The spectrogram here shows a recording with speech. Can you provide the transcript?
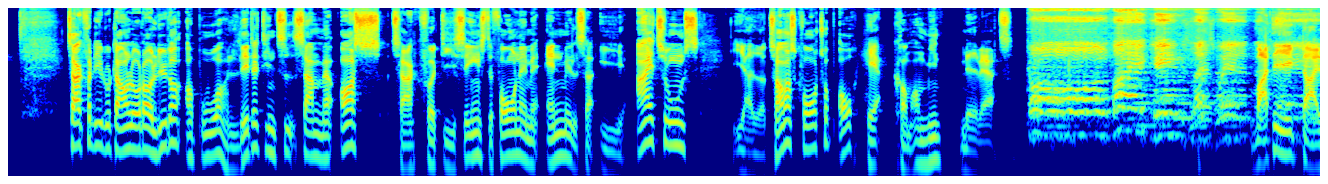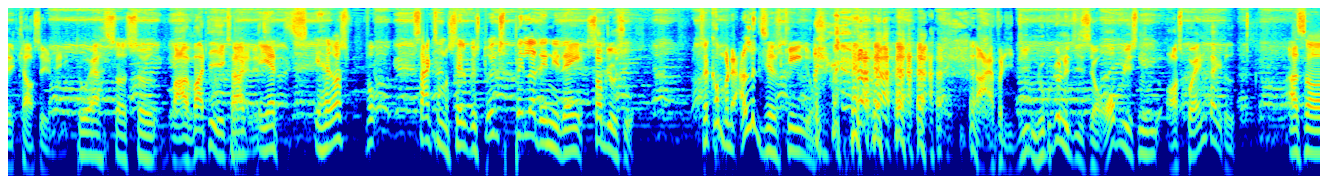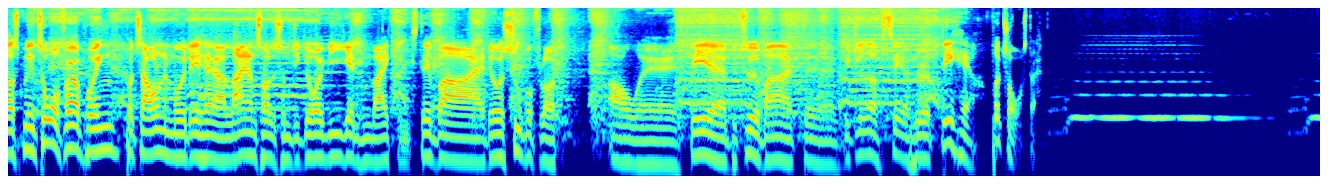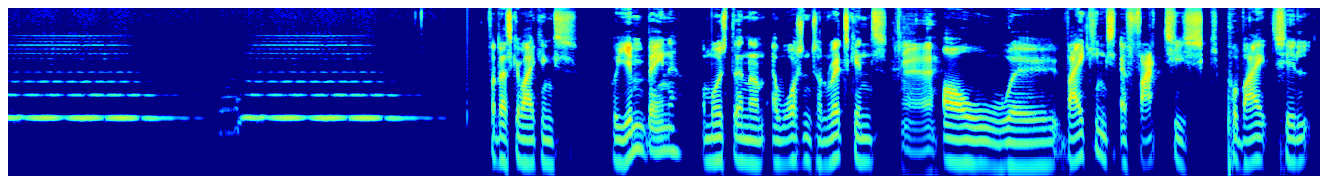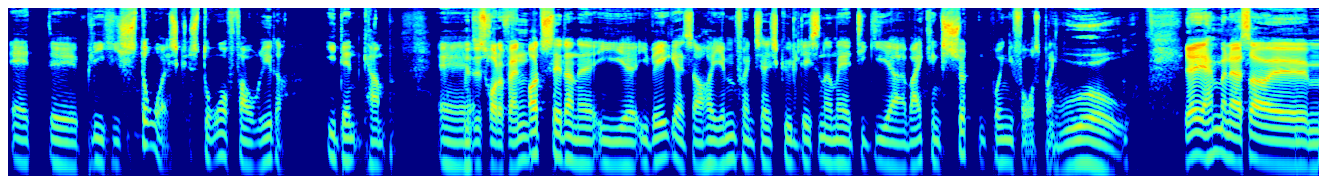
Tak fordi du downloader og lytter og bruger lidt af din tid sammen med os. Tak for de seneste fornemme anmeldelser i iTunes. Jeg hedder Thomas Kvartrup, og her kommer min medvært. Var det ikke dejligt, Claus Elving? Du er så sød. Var, var det ikke Tak. dejligt? Jeg, jeg havde også for, sagt til mig selv, hvis du ikke spiller den i dag, Så bliver du sur. så kommer det aldrig til at ske jo. Nej, fordi de, nu begynder de at se overbevisende ud, også på angrebet. altså at smide 42 point på tavlen mod det her Lions-hold, som de gjorde i weekenden Vikings, det var, det var super flot. Og øh, det øh, betyder bare, at øh, vi glæder os til at høre det her på torsdag. For der skal Vikings på hjemmebane, og modstanderen er Washington Redskins. Ja. Og øh, Vikings er faktisk på vej til at øh, blive historisk store favoritter i den kamp. Øh, Men det tror du fanden. Oddsætterne i, øh, i Vegas og herhjemme for en sags skyld, det er sådan noget med, at de giver Vikings 17 point i forspring. Wow. Ja, ja, men altså, øh,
